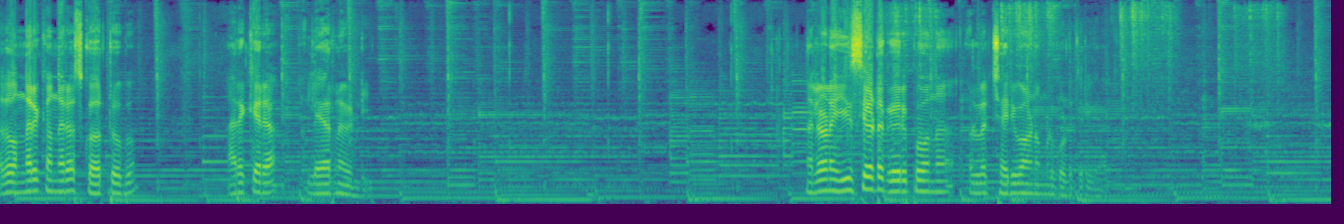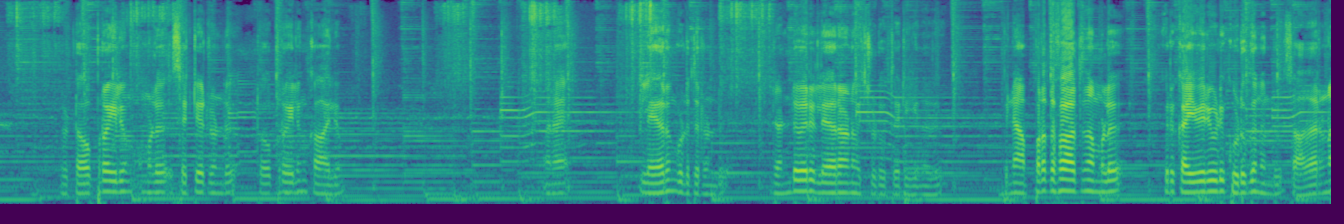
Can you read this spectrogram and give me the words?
അത് ഒന്നരയ്ക്കൊന്നര സ്ക്വയർ ട്യൂബും അരക്കര ലെയറിന് വേണ്ടി. നല്ലോണം ഈസി ആയിട്ട് കയറിപ്പോകുന്ന ഉള്ള ചരിവാണ് നമ്മൾ കൊടുത്തിരിക്കുന്നത്. ടോപ്പ് റെയിലും നമ്മൾ സെറ്റ് ചെയ്തിട്ടുണ്ട്. ടോപ്പ് റെയിലും കാലും. അങ്ങനെ ലെയറും കൊടുത്തിട്ടുണ്ട്. രണ്ടുപേരും ലെയറാണ് വെച്ച് കൊടുത്തിരിക്കുന്നത്. പിന്നെ അപ്പുറത്തെ ഭാഗത്ത് നമ്മൾ ഒരു കൈവരി കൂടി കൊടുക്കുന്നുണ്ട്. സാധാരണ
